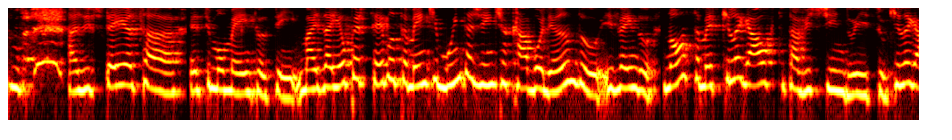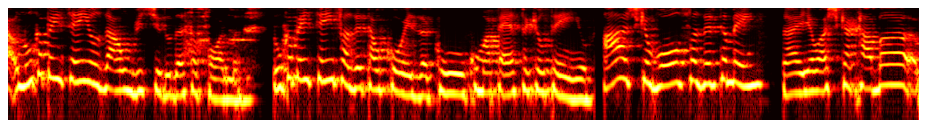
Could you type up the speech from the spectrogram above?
a gente tem essa, esse momento, assim. Mas aí eu percebo também que muita gente acaba olhando e vendo, nossa, mas que legal que tu tá vestindo isso, que legal. Eu nunca pensei em usar um vestido dessa forma. Nunca pensei em fazer tal coisa com, com uma peça que eu tenho. Ah, acho que eu vou fazer também. Aí eu acho que acaba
